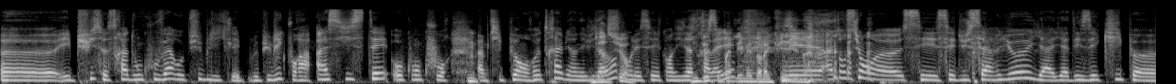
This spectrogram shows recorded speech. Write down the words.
Mhm. et puis ce sera donc ouvert au public. Les- le public pourra assister au concours, Mhm. un petit peu en retrait bien évidemment pour laisser les candidats c'est pas de travailler. les mettre dans la cuisine. Mais attention, euh, c'est du sérieux. Il y a, il y a des équipes, euh,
